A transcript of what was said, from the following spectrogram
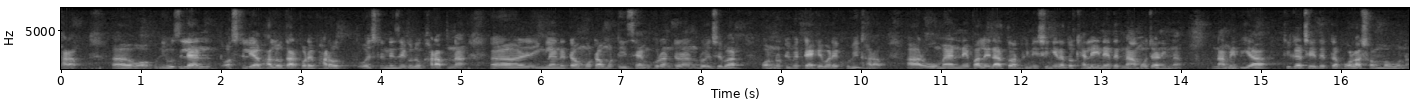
খারাপ। নিউজিল্যান্ড অস্ট্রেলিয়া ভালো, তারপরে ভারত ওয়েস্ট ইন্ডিজ এগুলো খারাপ না। ইংল্যান্ডেরটাও মোটামুটি স্যাম কোরান টেরান রয়েছে বাট অন্য টিমেরটা একেবারে খুবই খারাপ। আর ওম্যান নেপাল এরা তো আর ফিনিশিং এরা তো খেলেই না, এদের নামও জানি না। নামে নামিবিয়া ঠিক আছে, এদেরটা বলা সম্ভব না।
